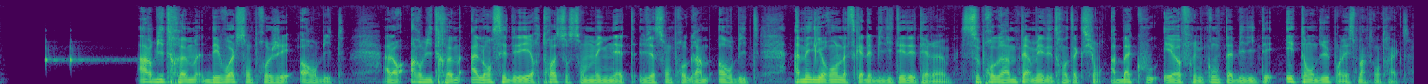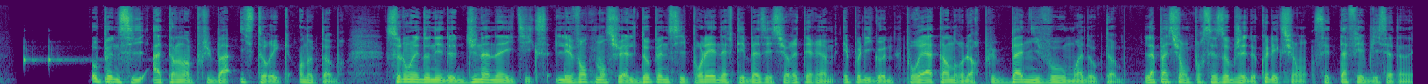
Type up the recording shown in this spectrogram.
Arbitrum dévoile son projet Orbit. Alors Arbitrum a lancé des Layer 3 sur son mainnet via son programme Orbit, améliorant la scalabilité d'Ethereum. Ce programme permet des transactions à bas coût et offre une comptabilité étendue pour les smart contracts. OpenSea atteint un plus bas historique en octobre. Selon les données de Dune Analytics, les ventes mensuelles d'OpenSea pour les NFT basés sur Ethereum et Polygon pourraient atteindre leur plus bas niveau au mois d'octobre. La passion pour ces objets de collection s'est affaiblie cette année.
